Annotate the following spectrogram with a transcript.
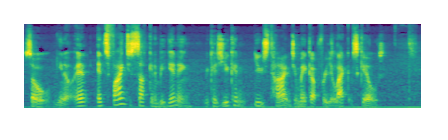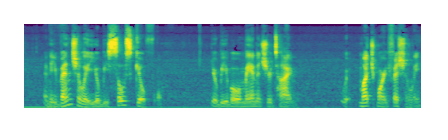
So you know and it's fine to suck in the beginning because you can use time to make up for your lack of skills. And eventually you'll be so skillful. You'll be able to manage your time much more efficiently.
